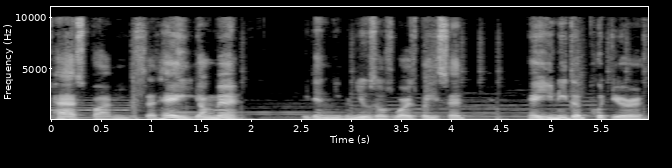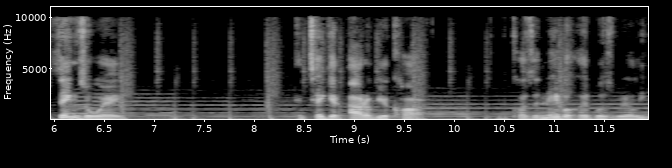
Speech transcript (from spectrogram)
passed by me. He said, Hey, young man. He didn't even use those words, but he said, Hey, you need to put your things away and take it out of your car. Because the neighborhood was really,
